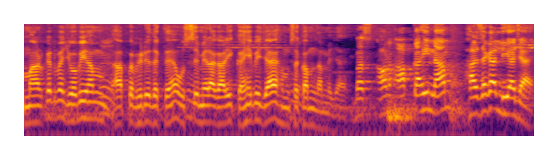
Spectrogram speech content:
मार्केट में जो भी हम हम्म। आपका वीडियो देखते हैं उससे मेरा गाड़ी कहीं भी जाए हमसे कम दाम में जाए। बस और आपका ही नाम हर जगह लिया जाए।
